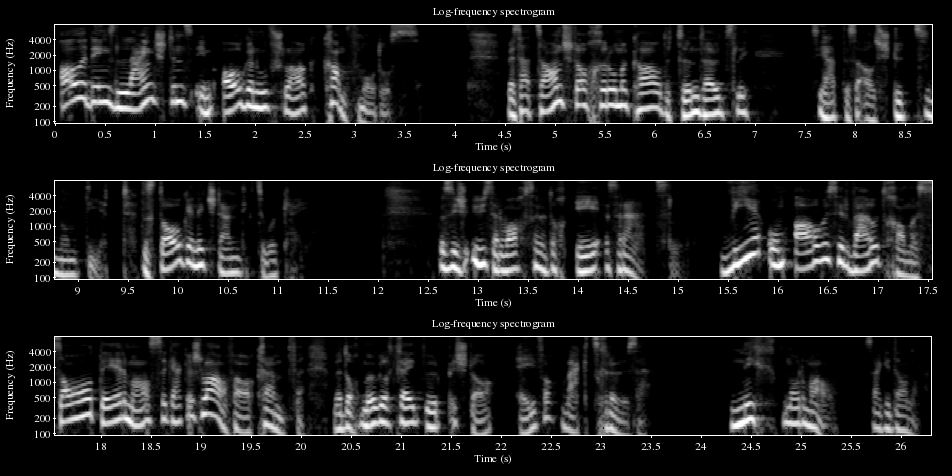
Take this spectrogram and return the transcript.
Allerdings längstens im Augenaufschlag Kampfmodus. Wenn es Zahnstocher rum oder Zündhölzli, sie hätten sie als Stütze montiert, dass die Augen nicht ständig zugehen. Das ist uns Erwachsenen doch eh ein Rätsel. Wie um alles in der Welt kann man so dermaßen gegen Schlaf ankämpfen, wenn doch die Möglichkeit würde bestehen, einfach wegzukrösen? Nicht normal, sage ich da nochmal.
